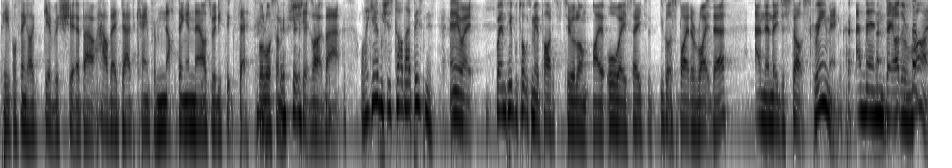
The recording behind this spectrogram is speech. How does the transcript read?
people think I give a shit about how their dad came from nothing and now is really successful or some shit like that. Or like, yeah, we should start that business. Anyway, when people talk to me at parties for too long, I always say to them, "You've got a spider right there." And then they just start screaming, and then they either run,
